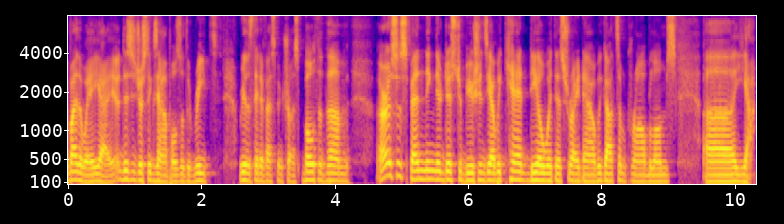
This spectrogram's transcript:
and by the way, yeah, this is just examples of the REIT, real estate investment trust. Both of them are suspending their distributions. Yeah, we can't deal with this right now. We got some problems. Uh, yeah.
